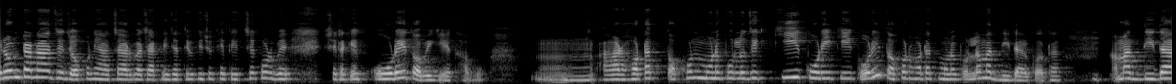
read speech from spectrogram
এরমটা না যে যখনই আচার বা চাটনি জাতীয় কিছু খেতে ইচ্ছে করবে, সেটাকে করে তবে গিয়ে খাব। আর হঠাৎ তখন মনে পড়ল যে কি করি কি করি, তখন হঠাৎ মনে পড়ল আমার দিদার কথা। আমার দিদা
